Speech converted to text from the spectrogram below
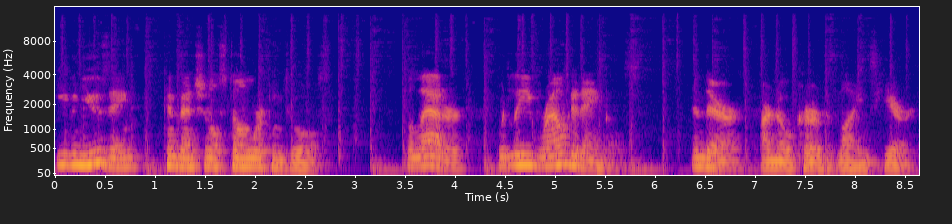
even using conventional stoneworking tools. The latter would leave rounded angles, and there are no curved lines here.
